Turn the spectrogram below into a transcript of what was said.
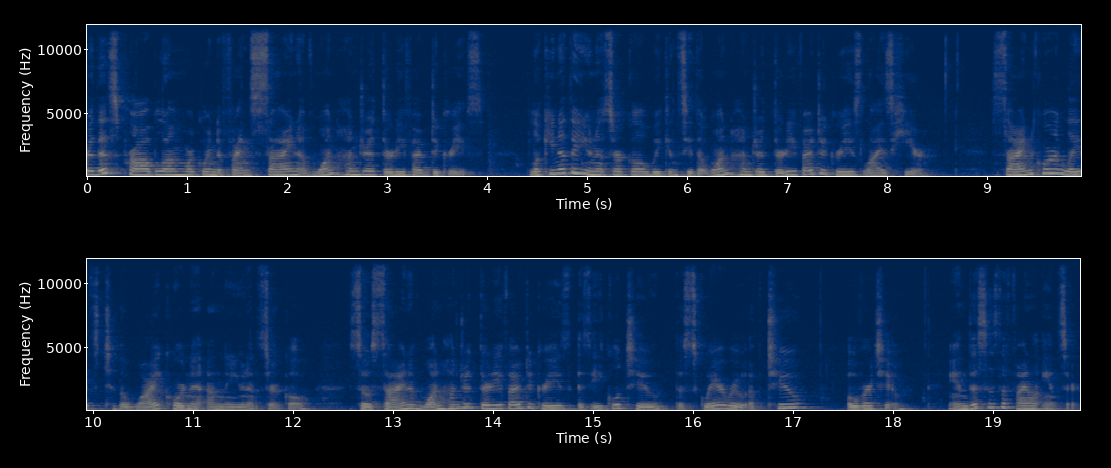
For this problem, we're going to find sine of 135 degrees. Looking at the unit circle, we can see that 135 degrees lies here. Sine correlates to the y-coordinate on the unit circle. So sine of 135 degrees is equal to the square root of 2 over 2. And this is the final answer.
